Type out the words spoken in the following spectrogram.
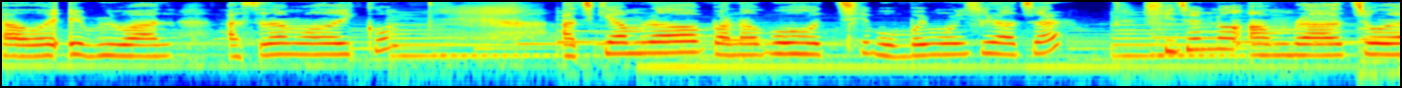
হ্যালো এভরিওয়ান আসসালামু আলাইকুম আজকে আমরা বানাবো হচ্ছে বোম্বাই মরিচের আচার। সেই জন্য আমরা চলে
